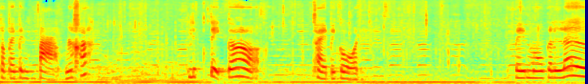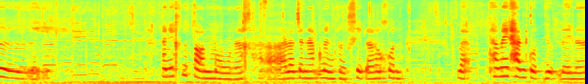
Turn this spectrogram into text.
ต่อไปเป็นปากนะคะลิปสติกก็ใส่ไปก่อน ไปโมกันเลย อันนี้คือตอนโมนะคะ เราจะนับหนึ่งถึงสิบแล้วทุกคน แบบถ้าไม่ทันกดหยุดเลยนะ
